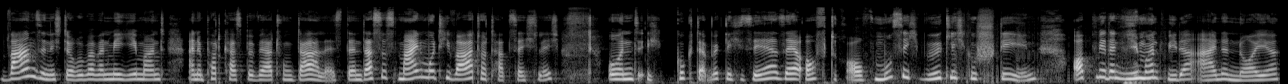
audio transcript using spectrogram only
wahnsinnig darüber, wenn mir jemand eine Podcast-Bewertung dalässt, denn das ist mein Motivator tatsächlich. Und ich gucke da wirklich sehr, sehr oft drauf, muss ich wirklich gestehen, ob mir denn jemand wieder eine neue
